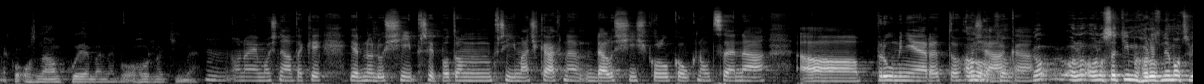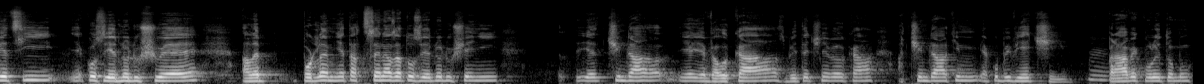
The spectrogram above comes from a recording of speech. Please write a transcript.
jako oznámkujeme nebo ohodnotíme. Hmm, ono je možná taky jednodušší při potom přijímačkách na další školu kouknout se na uh, průměr toho ano, žáka. To, no, ono, ono se tím hrozně moc věcí jako zjednodušuje, ale podle mě ta cena za to zjednodušení je čím dál je, je velká, zbytečně velká a čím dál tím jakoby větší. Hmm. Právě kvůli tomu,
